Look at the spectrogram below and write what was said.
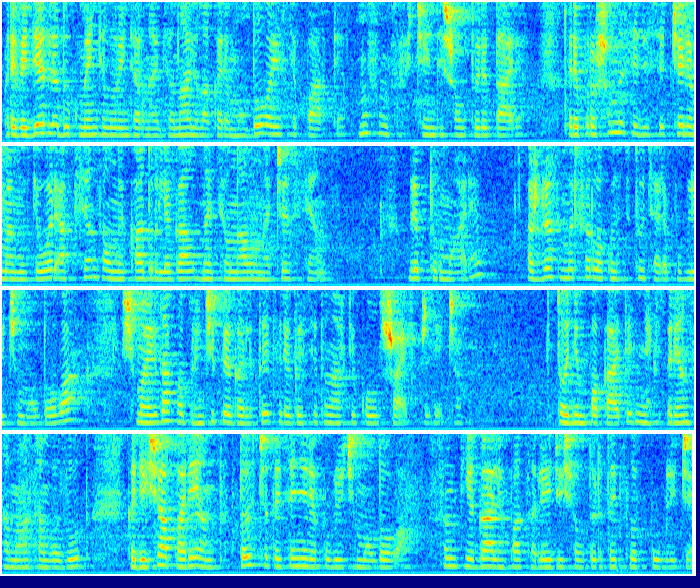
prevederile documentelor internaționale la care Moldova este parte nu sunt suficiente și autoritare, reproșându-se de cele mai multe ori absența unui cadru legal național în acest sens. Drept urmare, Aș vrea să mă refer la Constituția Republicii Moldova și mai exact la principiul egalității regăsit în articolul 16. Tot din păcate, din experiența noastră am văzut că, deși aparent toți cetățenii Republicii Moldova sunt egali în fața legii și autorităților publice,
